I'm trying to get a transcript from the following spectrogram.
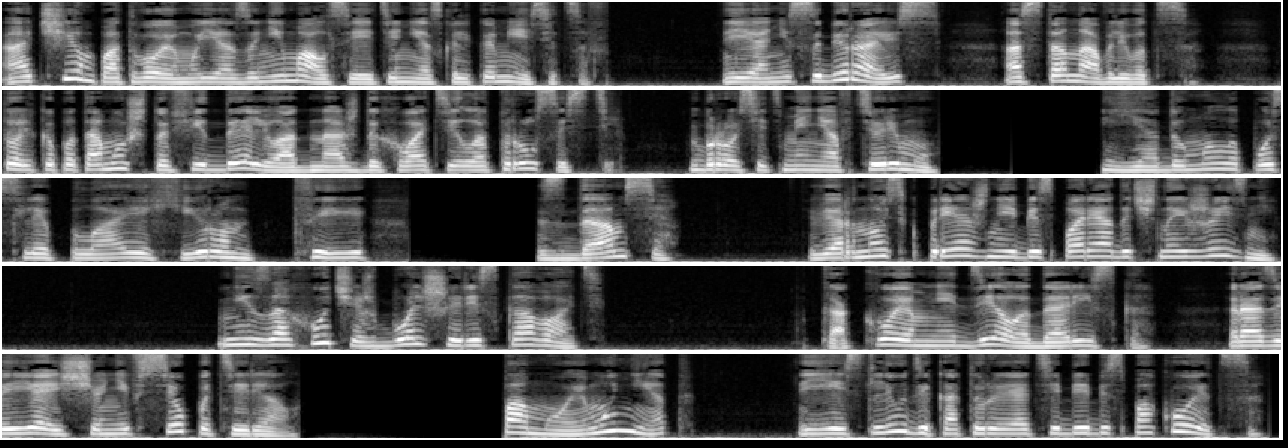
А чем, по-твоему, я занимался эти несколько месяцев? Я не собираюсь останавливаться, только потому, что Фиделю однажды хватило трусости бросить меня в тюрьму. Я думала, после Плая Хирон ты... Сдамся? Вернусь к прежней беспорядочной жизни? Не захочешь больше рисковать? Какое мне дело до риска? Разве я еще не все потерял? По-моему, нет. Есть люди, которые о тебе беспокоятся.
